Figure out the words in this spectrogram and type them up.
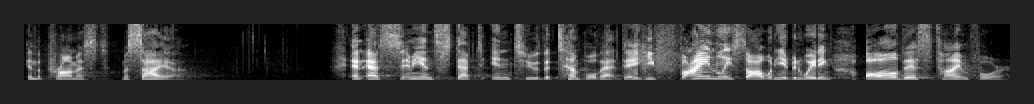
in the promised Messiah. And as Simeon stepped into the temple that day, he finally saw what he had been waiting all this time for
